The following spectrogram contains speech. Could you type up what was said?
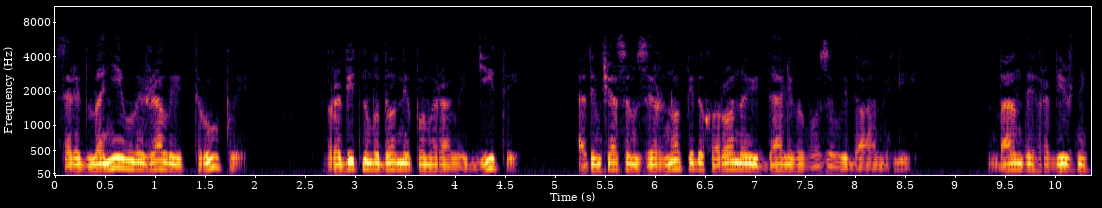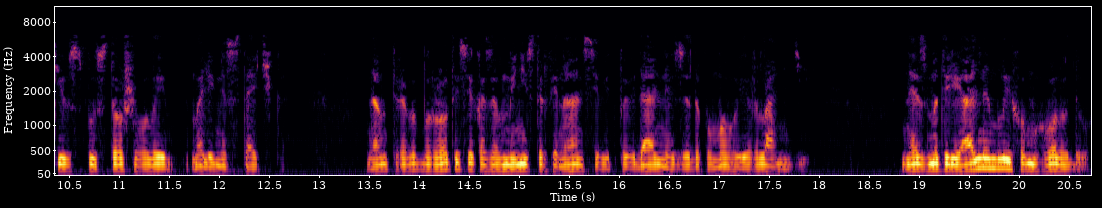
серед ланів лежали трупи, в робітному домі помирали діти, а тим часом зерно під охороною далі вивозили до Англії. Банди грабіжників спустошували малі містечка. Нам треба боротися, казав міністр фінансів, відповідальний за допомогу Ірландії. Не з матеріальним лихом голоду,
